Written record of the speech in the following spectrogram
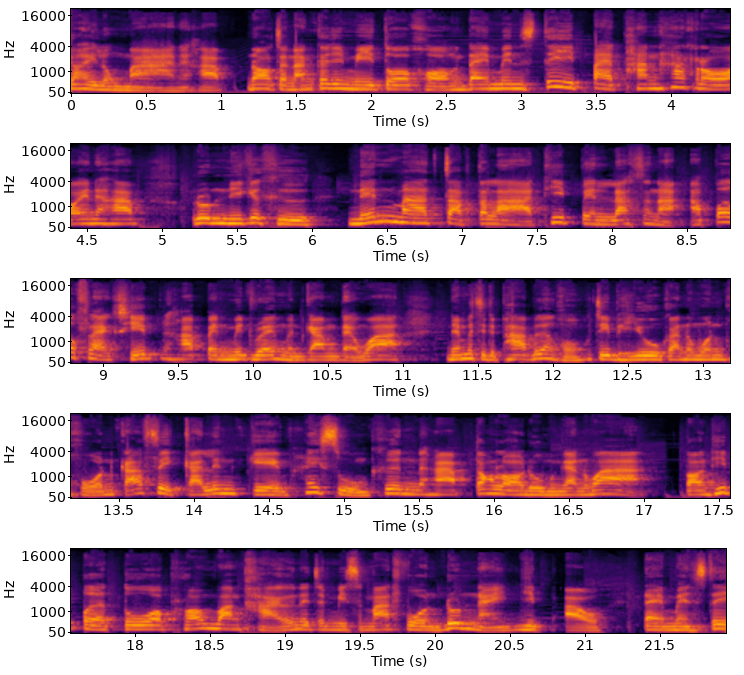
ย่อยลงมานะครับ นอกจากนั้นก็จะมีตัวของ Dimensity 8500 นะครับ รุ่นนี้ก็คือเน้นมาจับตลาดที่เป็นลักษณะ upper flagship นะครับ เป็น mid range เหมือนกัน แต่ว่าเน้นประสิทธิภาพเรื่องของ GPU การประมวลผลกราฟิกการเล่นเกมให้สูงขึ้นนะครับ ต้องรอดูเหมือนกันว่า ตอนที่เปิดตัวพร้อมวางขายเนี่ยจะมีสมาร์ทโฟนรุ่นไหนหยิบเอา Dimensity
